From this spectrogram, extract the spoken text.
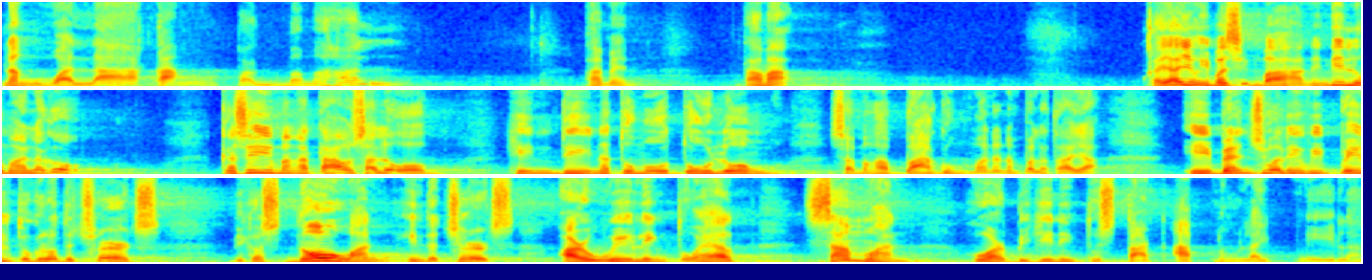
nang wala kang pagmamahal. Amen. Tama. Kaya yung ibang simbahan, hindi lumalago. Kasi yung mga tao sa loob, hindi na tumutulong sa mga bagong mananampalataya. Eventually, we fail to grow the church because no one in the church are willing to help someone who are beginning to start up ng life nila.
